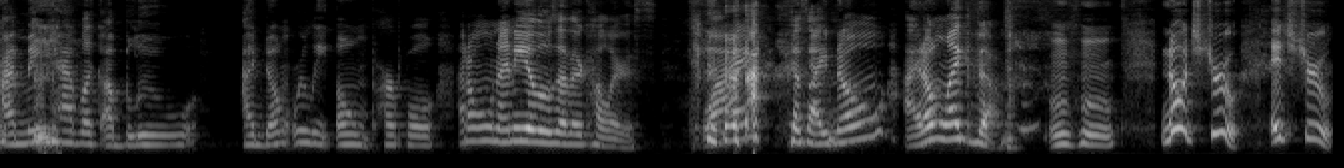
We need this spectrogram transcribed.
I may have like a blue. I don't really own purple. I don't own any of those other colors. Why? Because I know I don't like them. Mm-hmm. No, it's true. It's true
